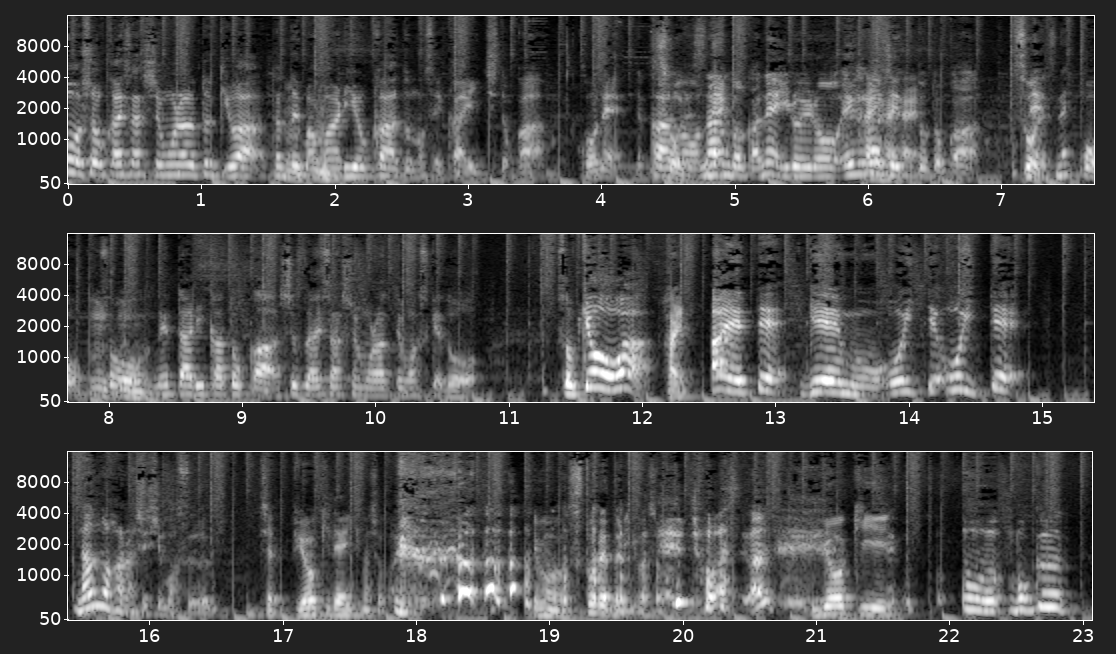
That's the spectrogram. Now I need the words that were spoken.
を紹介させてもらうときは、例えばマリオカートの世界一とか、こうね、あの、何度かね、いろいろ Engadget とか、そうですねこう、そう、ネタリカとか取材させてもらってますけど、そう、今日は、はい。あえてゲームを置いておいて、何の話します？じゃあ、病気でいきましょうか。今もうストレートにいきましょう。病気。うん、僕、普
